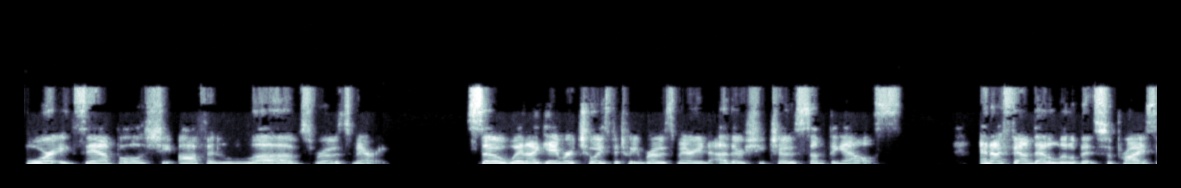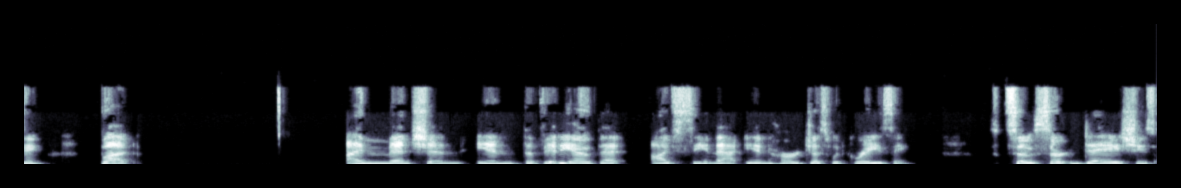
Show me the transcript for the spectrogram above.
for example, she often loves rosemary. So when I gave her a choice between rosemary and other, she chose something else. And I found that a little bit surprising. But I mentioned in the video that I've seen that in her just with grazing. So certain days she's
